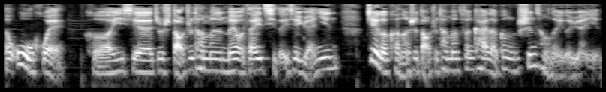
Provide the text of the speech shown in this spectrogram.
的误会和一些就是导致他们没有在一起的一些原因，这个可能是导致他们分开的更深层的一个原因。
